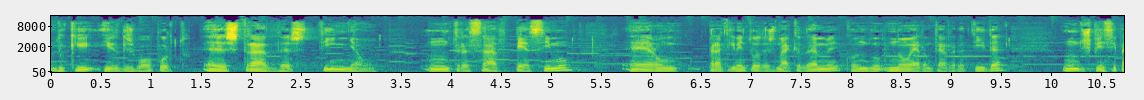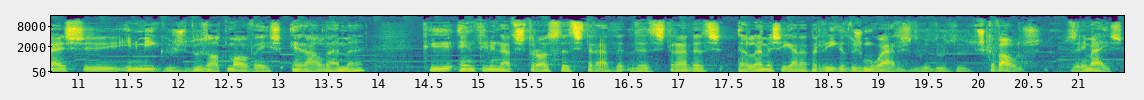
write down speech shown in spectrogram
do que ir de Lisboa ao Porto. As estradas tinham um traçado péssimo, eram praticamente todas de macadame, quando não eram terra batida. Um dos principais eh, inimigos dos automóveis era a lama, que em determinados troços das, estrada, das estradas a lama chegava à barriga dos moares, do, do, dos cavalos, dos animais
